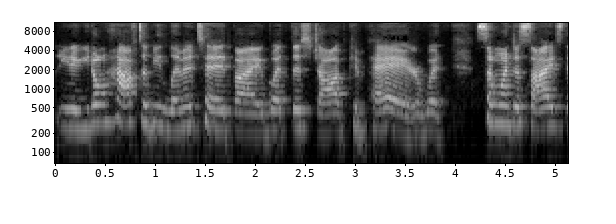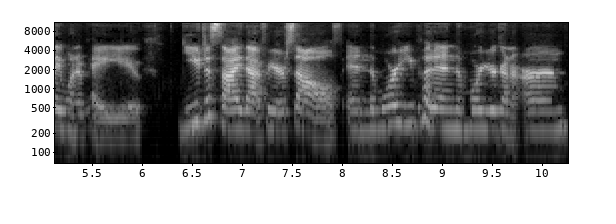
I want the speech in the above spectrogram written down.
You know, you don't have to be limited by what this job can pay or what someone decides they want to pay you. You decide that for yourself. And the more you put in, the more you're going to earn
